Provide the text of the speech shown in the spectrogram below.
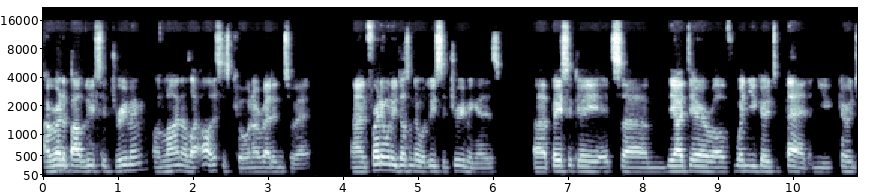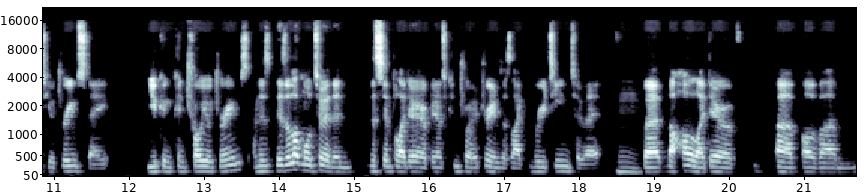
I read about lucid dreaming online. I was like, oh, this is cool, and I read into it. And for anyone who doesn't know what lucid dreaming is, uh, basically it's um the idea of when you go to bed and you go into your dream state, you can control your dreams. And there's there's a lot more to it than the simple idea of being able to control your dreams. There's like routine to it Mm. but the whole idea of uh, of um,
